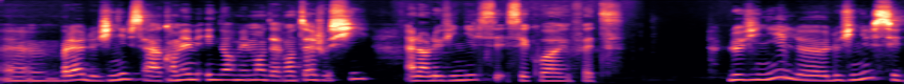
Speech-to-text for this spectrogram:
Euh, voilà, le vinyle, ça a quand même énormément d'avantages aussi. Alors le vinyle, c'est quoi en fait? Le vinyle, euh, le vinyle, c'est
